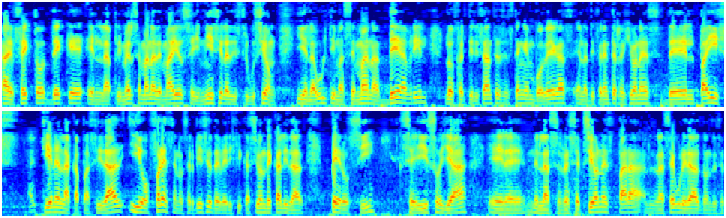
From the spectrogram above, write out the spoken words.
a efecto de que en la primera semana de mayo se inicie la distribución y en la última semana de abril los fertilizantes estén en bodegas en las diferentes regiones del país tienen la capacidad y ofrecen los servicios de verificación de calidad, pero sí se hizo ya eh, las recepciones para la seguridad donde se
